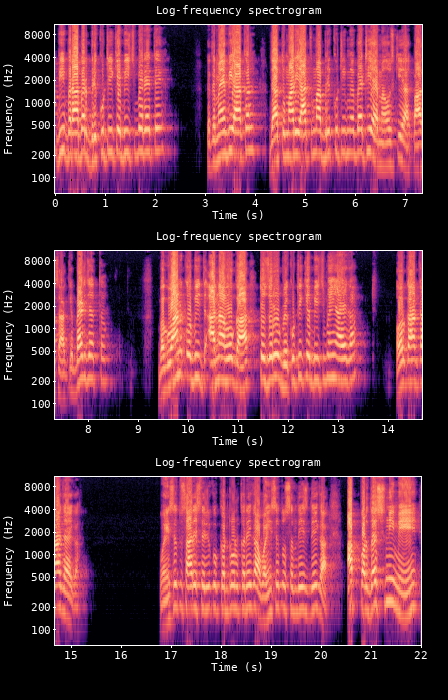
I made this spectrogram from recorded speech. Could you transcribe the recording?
भी बराबर ब्रिकुटी के बीच में रहते। कहते, मैं भी आकर जहाँ तुम्हारी आत्मा ब्रिकुटी में बैठी है, मैं उसके पास आके बैठ जाता हूँ। भगवान को भी आना होगा तो ज़रूर भ्रिकुटी के बीच में ही आएगा। और कहा कहा जाएगा? वहीं से तो सारे शरीर को कंट्रोल करेगा, वहीं से तो संदेश देगा। अब प्रदर्शनी में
